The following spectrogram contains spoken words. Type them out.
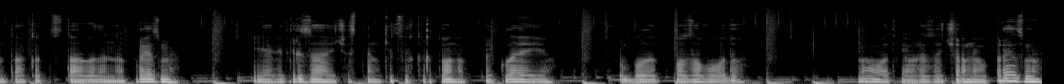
Отак от ставили на призми. Я відрізаю частинки цих картонок, приклею, щоб були по заводу. Ну от я вже зачернив призму.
